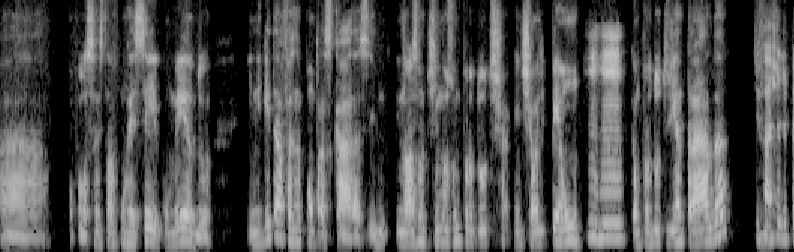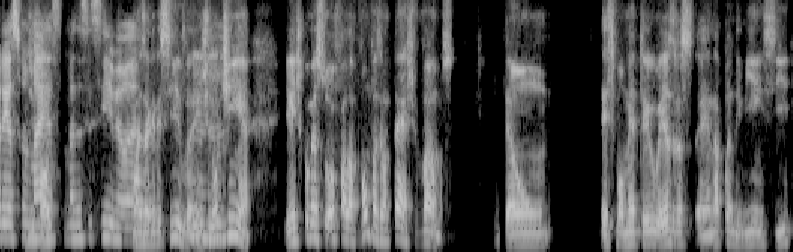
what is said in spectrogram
a população estava com receio, com medo, e ninguém estava fazendo compras caras. E, e, nós não tínhamos um produto que a gente chama de P1, uhum. que é um produto de entrada. De faixa de preço de mais, mais acessível. Né? Mais agressiva. A gente não uhum. tinha. E a gente começou a falar: vamos fazer um teste? Vamos. Então, nesse momento, eu e o Esdras, é, na pandemia em si,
